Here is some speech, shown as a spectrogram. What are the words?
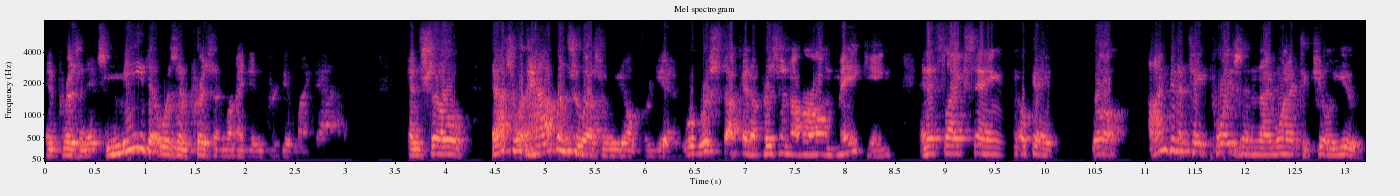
in prison. It's me that was in prison when I didn't forgive my dad. And so that's what happens to us when we don't forgive. We're, we're stuck in a prison of our own making. And it's like saying, okay, well, I'm going to take poison and I want it to kill you.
